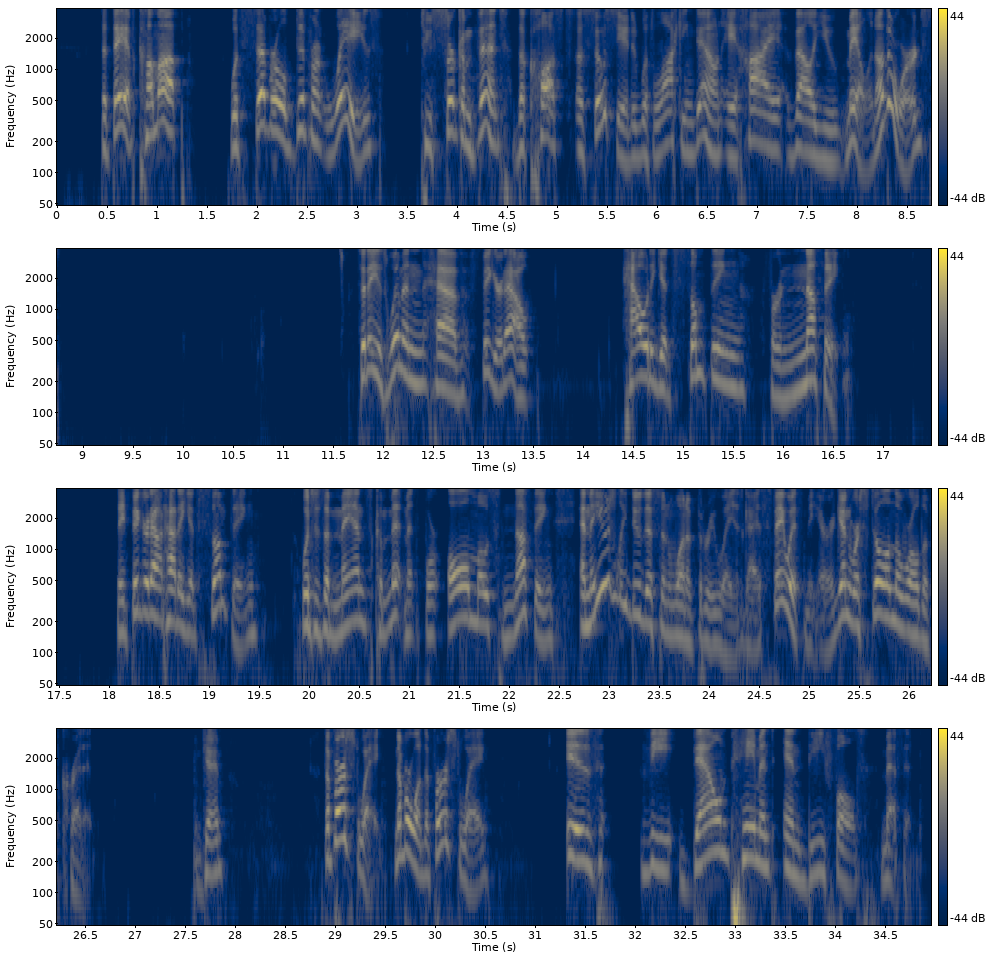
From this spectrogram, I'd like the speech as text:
that they have come up with several different ways to circumvent the costs associated with locking down a high value male. In other words, Today's women have figured out how to get something for nothing. They figured out how to get something, which is a man's commitment for almost nothing. And they usually do this in one of three ways, guys. Stay with me here. Again, we're still in the world of credit. Okay? The first way, number one, the first way is the down payment and default method.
